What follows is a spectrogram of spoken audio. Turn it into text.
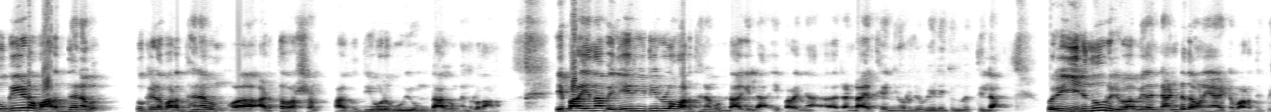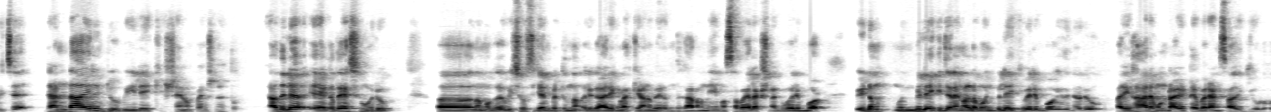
തുകയുടെ വർധനവ് തുകയുടെ വർധനവും അടുത്ത വർഷം പകുതിയോട് കൂടി ഉണ്ടാകും എന്നുള്ളതാണ്. ഈ പറയുന്ന വലിയ രീതിയിലുള്ള വർധനവ് ഉണ്ടാകില്ല. ഈ പറഞ്ഞ രണ്ടായിരത്തി അഞ്ഞൂറ് രൂപയിലേക്കൊന്നും എത്തില്ല. ഒരു ഇരുന്നൂറ് രൂപ വീതം രണ്ട് തവണയായിട്ട് വർദ്ധിപ്പിച്ച് രണ്ടായിരം രൂപയിലേക്ക് ക്ഷേമ പെൻഷൻ എത്തും. അതിൽ ഏകദേശം ഒരു നമുക്ക് വിശ്വസിക്കാൻ പറ്റുന്ന ഒരു കാര്യങ്ങളൊക്കെയാണ് വരുന്നത്. കാരണം നിയമസഭാ ഇലക്ഷനൊക്കെ വരുമ്പോൾ വീണ്ടും മുൻപിലേക്ക് ജനങ്ങളുടെ മുൻപിലേക്ക് വരുമ്പോൾ ഇതിനൊരു പരിഹാരം ഉണ്ടായിട്ടേ വരാൻ സാധിക്കുകയുള്ളൂ.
